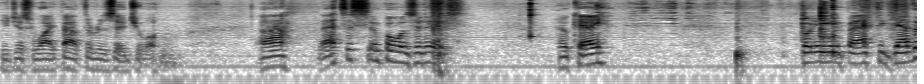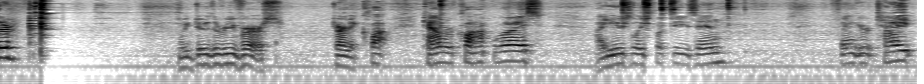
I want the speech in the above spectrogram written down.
You just wipe out the residual. Uh, that's as simple as it is. Okay? Putting it back together, we do the reverse. Turn it clock counterclockwise. I usually put these in finger tight.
